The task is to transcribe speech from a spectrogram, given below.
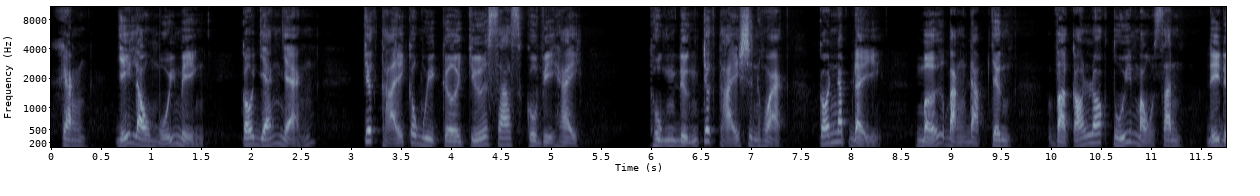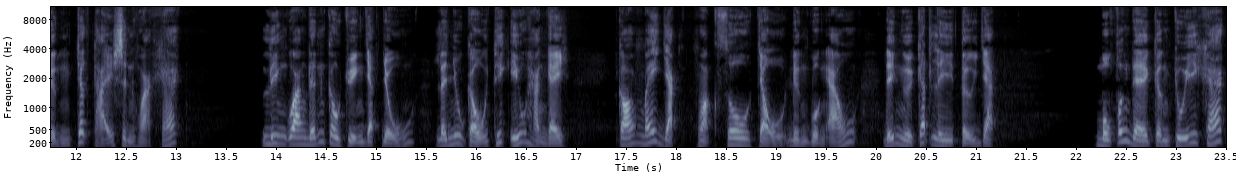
khăn, giấy lau mũi miệng, có dán nhãn, chất thải có nguy cơ chứa SARS-CoV-2. Thùng đựng chất thải sinh hoạt có nắp đậy, mở bằng đạp chân và có lót túi màu xanh để đựng chất thải sinh hoạt khác. Liên quan đến câu chuyện giặt giũ là nhu cầu thiết yếu hàng ngày. Có máy giặt hoặc xô chậu đựng quần áo để người cách ly tự giặt. Một vấn đề cần chú ý khác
